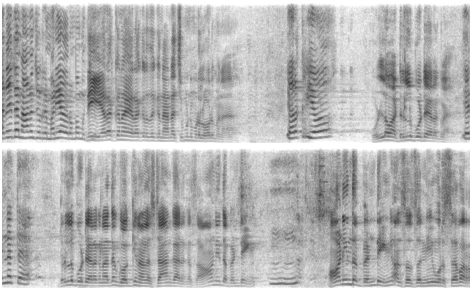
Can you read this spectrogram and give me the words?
அதே தான் நானும் சொல்றேன் மரியாதை ரொம்ப நீ முக்கியம். இறக்குனா இறக்குறதுக்கு நான் சிமெண்ட் முடல் ஓடுமேனா இறக்குவியோ? உள்ளவா ட்ரில் போட்டு இறக்குவேன். என்னத்த? ட்ரில் போட்டு இறக்குனா தான் கொக்கி நல்லா ஸ்ட்ராங்காக இருக்கும் ஆன் இந்த பெண்டிங். ஆன் இந்த பெண்டிங் நீ ஒரு செவர்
